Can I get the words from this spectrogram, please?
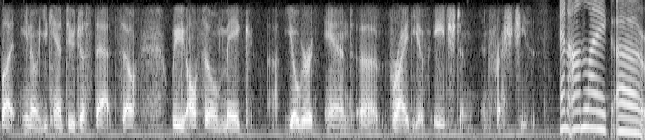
But, you know, you can't do just that. So we also make uh, yogurt and a variety of aged and, and fresh cheeses. And unlike uh,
